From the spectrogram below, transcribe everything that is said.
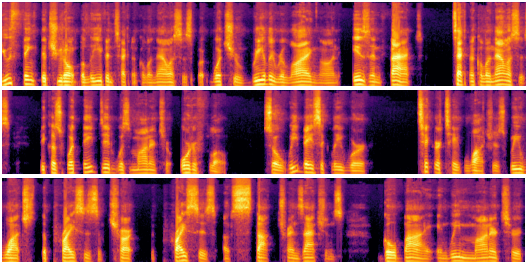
you think that you don't believe in technical analysis, but what you're really relying on is in fact technical analysis because what they did was monitor order flow. So we basically were ticker tape watchers. We watched the prices of chart, the prices of stock transactions go by, and we monitored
